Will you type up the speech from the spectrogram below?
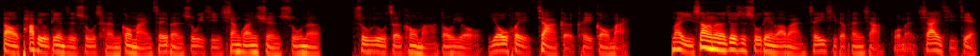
到 Pubu 电子书城购买这本书以及相关选书呢，输入折扣码都有优惠价格可以购买。那以上呢就是书店老板这一集的分享，我们下一集见。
